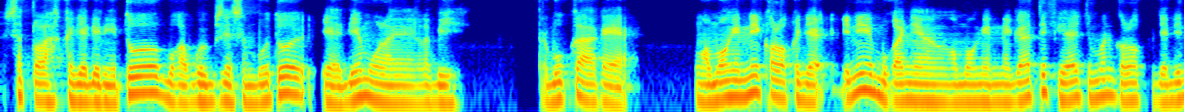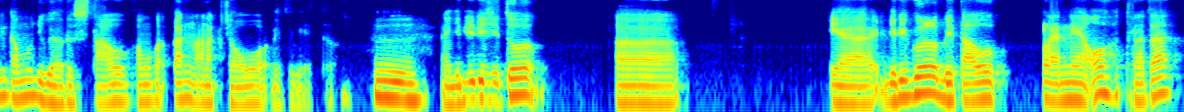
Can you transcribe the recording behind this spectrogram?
setelah kejadian itu bokap gue bisa sembuh tuh ya dia mulai lebih terbuka kayak ngomongin nih kalau keja ini bukannya ngomongin negatif ya cuman kalau kejadian kamu juga harus tahu kamu kan anak cowok gitu gitu hmm. nah jadi di situ uh, ya jadi gue lebih tahu plannya oh ternyata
